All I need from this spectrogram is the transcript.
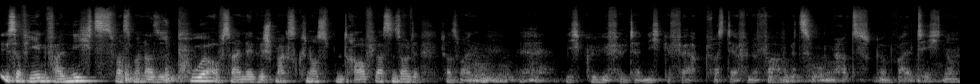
ist auf jeden Fall nichts, was man also pur auf seine Geschmacksknospen drauflassen sollte. Schauen Sie mal, äh, nicht kühlgefiltert, nicht gefärbt, was der für eine Farbe gezogen hat. Gewaltig. Ne?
